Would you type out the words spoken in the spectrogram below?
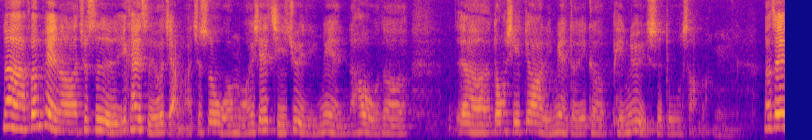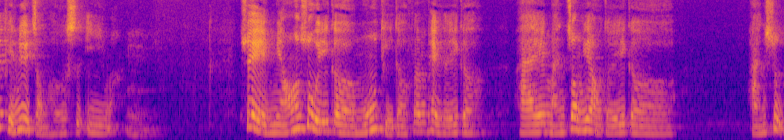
那分配呢，就是一开始有讲嘛，就是我某一些集聚里面，然后我的呃东西掉到里面的一个频率是多少嘛？嗯。那这些频率总和是一嘛？嗯。所以描述一个母体的分配的一个。还蛮重要的一个函数，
